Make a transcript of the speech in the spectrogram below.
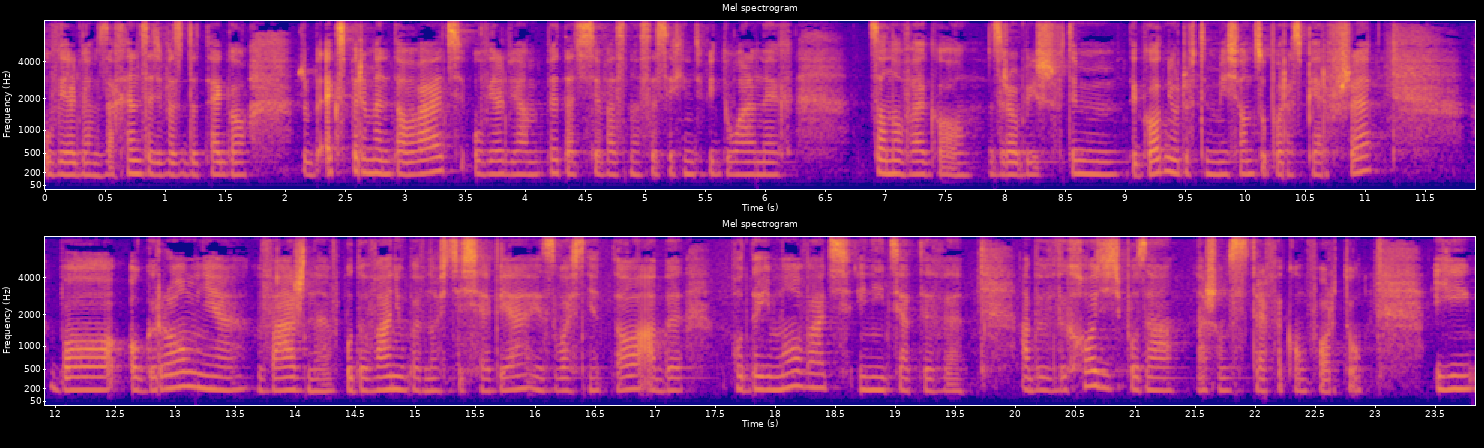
uwielbiam zachęcać Was do tego, żeby eksperymentować. Uwielbiam pytać się Was na sesjach indywidualnych, co nowego zrobisz w tym tygodniu czy w tym miesiącu po raz pierwszy bo ogromnie ważne w budowaniu pewności siebie jest właśnie to, aby podejmować inicjatywy, aby wychodzić poza naszą strefę komfortu. I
